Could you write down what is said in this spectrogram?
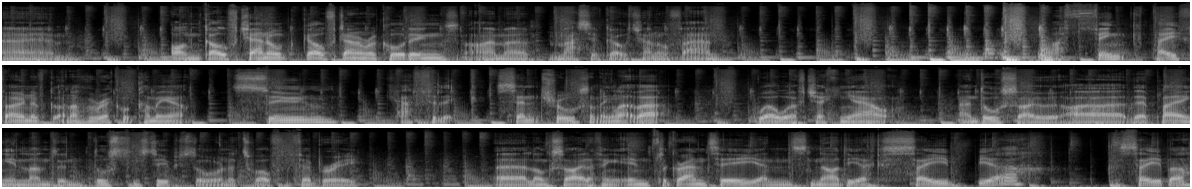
um, on Golf Channel, Golf Channel recordings. I'm a massive Golf Channel fan. I think Payphone have got another record coming out soon, Catholic Central, something like that. Well worth checking out. And also, uh, they're playing in London, Dalston Superstore on the 12th of February, uh, alongside I think Inflagranti and Nadia Sabia, Saber.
